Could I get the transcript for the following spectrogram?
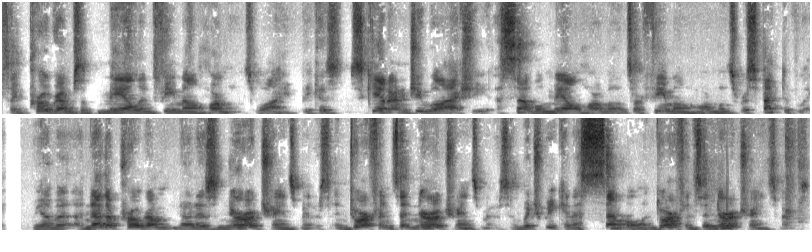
say programs of male and female hormones. Why? Because scalar energy will actually assemble male hormones or female hormones respectively. We have a, another program known as neurotransmitters, endorphins and neurotransmitters, in which we can assemble endorphins and neurotransmitters.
